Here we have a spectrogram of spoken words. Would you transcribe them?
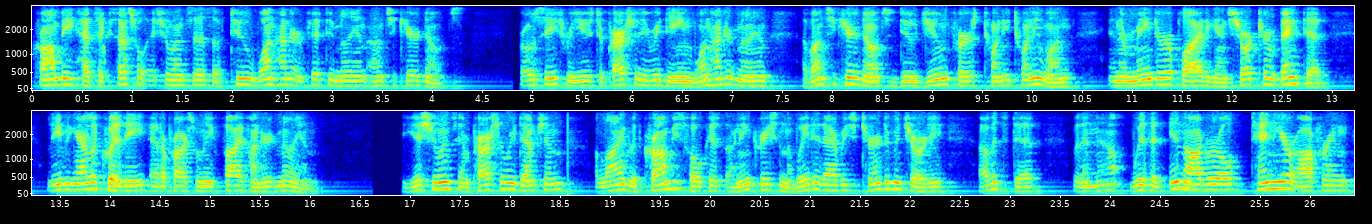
Crombie had successful issuances of two 150 million unsecured notes. Proceeds were used to partially redeem 100 million of unsecured notes due June 1st, 2021, and the remainder applied against short-term bank debt, leaving our liquidity at approximately 500 million. The issuance and partial redemption aligned with Crombie's focus on increasing the weighted average term to maturity of its debt with an inaugural 10-year offering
